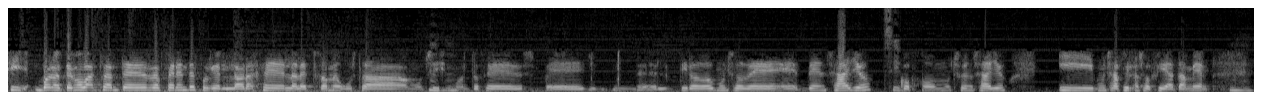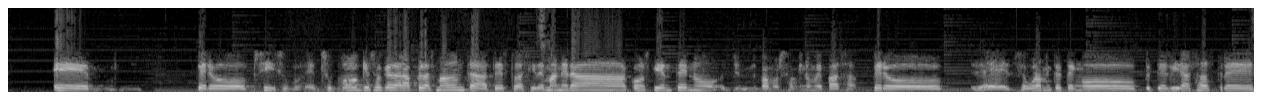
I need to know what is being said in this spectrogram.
Sí, bueno, tengo bastantes referentes porque la verdad es que la lectura me gusta muchísimo. Entonces, eh, tiro mucho de, ensayo, cojo mucho ensayo y mucha filosofía también. eh, pero sí, supongo que eso quedará plasmado en cada texto. Así de manera consciente, no, vamos, a mí no me pasa. Pero eh, seguramente tengo de Elvira Sastre,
